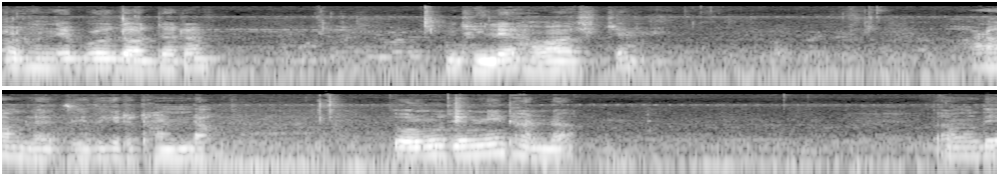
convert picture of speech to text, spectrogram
ওখান দিয়ে পুরো দরজাটা ঝিলের হাওয়া আসছে আরাম লাগছে এদিকে এটা ঠান্ডা তরমুজ এমনিই ঠান্ডা তার মধ্যে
